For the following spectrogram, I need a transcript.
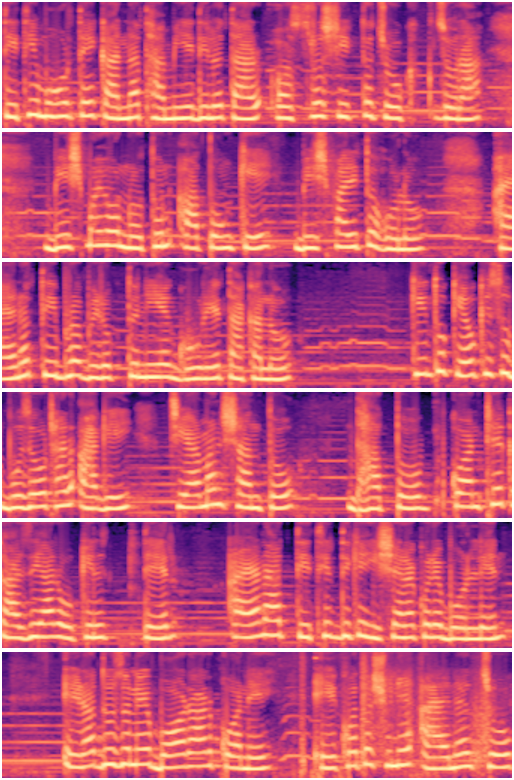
তিথি মুহূর্তে কান্না থামিয়ে দিল তার অস্ত্রসিক্ত চোখ জোড়া। বিস্ময় ও নতুন আতঙ্কে বিস্ফারিত হলো। আয়ানও তীব্র বিরক্ত নিয়ে ঘুরে তাকালো। কিন্তু কেউ কিছু বুঝে ওঠার আগেই চেয়ারম্যান শান্ত, ধাতব কণ্ঠে কাজী আর উকিলদের আয়ান আর তিথির দিকে ইশারা করে বললেন, এরা দুজনে বর আর কনে। এই কথা শুনে আয়নের চোখ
